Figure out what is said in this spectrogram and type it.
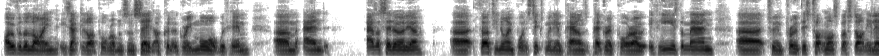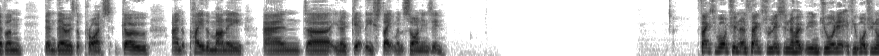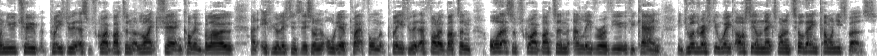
over the line, exactly like Paul Robinson said. I couldn't agree more with him. Um, and as I said earlier, uh, 39.6 million pounds. Pedro Porro, if he is the man uh, to improve this Tottenham Hotspur starting 11, then there is the price. Go and pay the money and, uh, you know, get these statement signings in. Thanks for watching and thanks for listening. I hope you enjoyed it. If you're watching on YouTube, please do hit that subscribe button, like, share, and comment below. And if you're listening to this on an audio platform, please do hit that follow button or that subscribe button and leave a review if you can. Enjoy the rest of your week. I'll see you on the next one. Until then, come on, you Spurs.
